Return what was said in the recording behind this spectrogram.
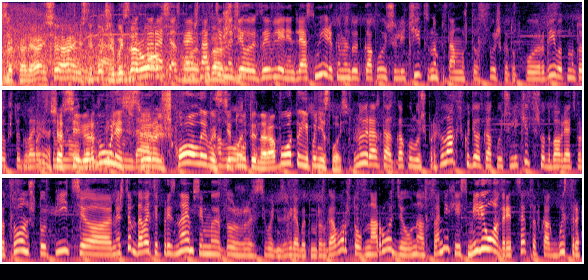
Закаляйся, если хочешь быть Доктора здоров. сейчас, конечно, Ой, активно подожди. делают заявления для СМИ, рекомендуют, как лучше лечиться, ну, потому что вспышка тут по ОРВИ, вот мы только что говорили. с Сейчас все вернулись, с все да. вернулись в школы, в институты, на работы и понеслось. Ну и рассказывают, какую лучше профилактику делать, как лучше лечиться, что добавлять в рацион, что пить. Э, Между тем, давайте признаемся, мы тоже сегодня завели об этом разговор, что в народе у нас самих есть миллион рецептов, как быстро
